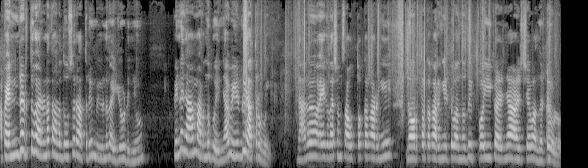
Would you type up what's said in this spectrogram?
അപ്പോൾ എന്റെ അടുത്ത് വരണ തലേദിവസം രാത്രിയും വീണ് കൈയൊടിഞ്ഞു പിന്നെ ഞാൻ മറന്നുപോയി. ഞാൻ വീണ്ടും യാത്ര പോയി. ഞാൻ ഏകദേശം സൗത്തൊക്കെ കറങ്ങി നോർത്തൊക്കെ കറങ്ങിയിട്ട് വന്നത് ഇപ്പോൾ ഈ കഴിഞ്ഞ ആഴ്ച വന്നിട്ടേ ഉള്ളൂ.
